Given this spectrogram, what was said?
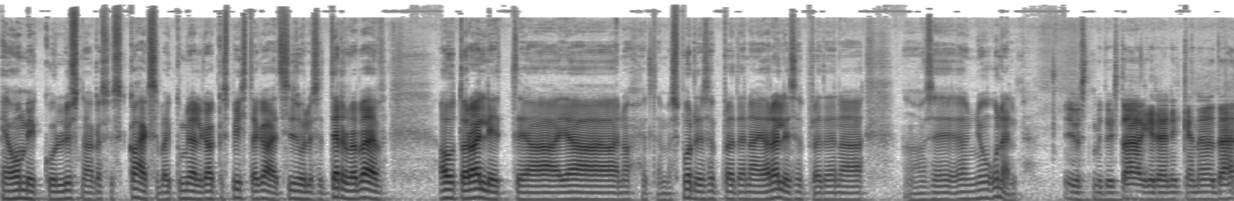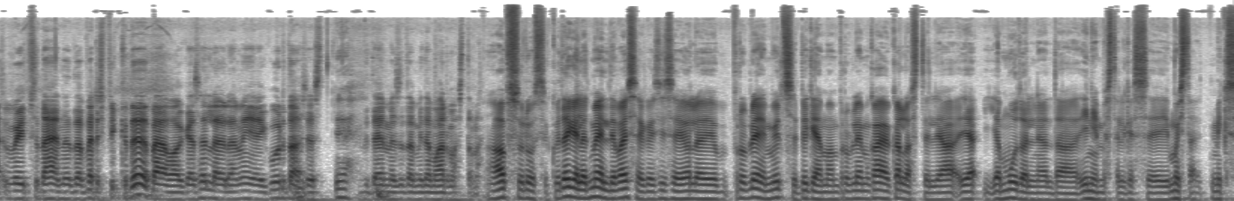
ja hommikul üsna kas siis kaheksa paiku millalgi hakkas pihta ka, et sisuliselt terve päev autorallit ja, ja noh, ütleme spordisõpradena ja rallisõpradena, no see on ju unelm just muidu just ajakirjanikena tä-, võib see tähendada päris pikka tööpäeva, aga selle üle meie ei kurda, sest yeah. me teeme seda, mida me armastame. absoluutselt, kui tegeled meeldiva asjaga, siis ei ole ju probleemi üldse, pigem on probleem Kaja Kallastel ja, ja, ja muudel nii-öelda inimestel, kes ei mõista, et miks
